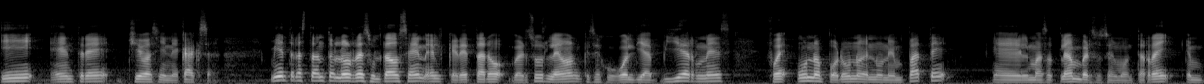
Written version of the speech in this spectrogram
y entre Chivas y Necaxa. Mientras tanto, los resultados en el Querétaro versus León, que se jugó el día viernes, fue uno por uno en un empate. El Mazatlán versus el Monterrey em,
